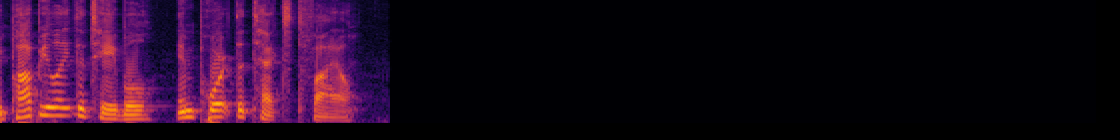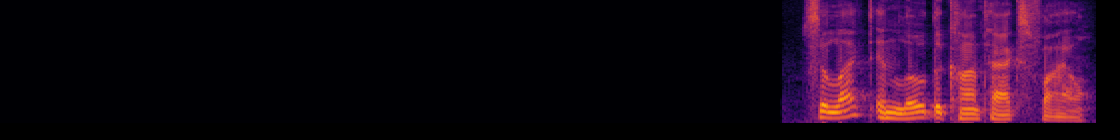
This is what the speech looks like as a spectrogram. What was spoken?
To populate the table, import the text file. Select and load the contacts file.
